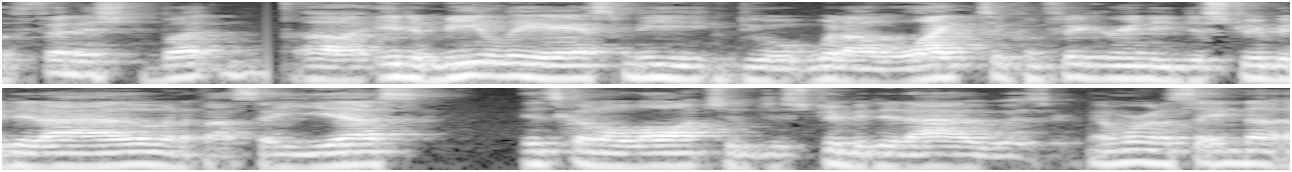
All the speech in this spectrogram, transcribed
the finished button. Uh, it immediately asked me, do would I like to configure any distributed IO? And if I say yes, it's going to launch a distributed IO wizard. And we're going to say no.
